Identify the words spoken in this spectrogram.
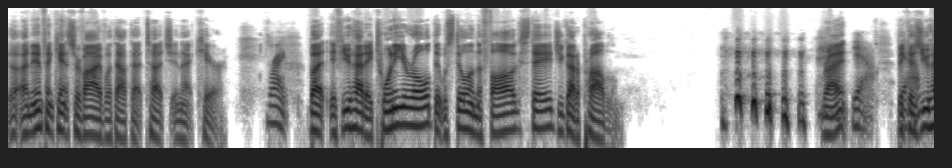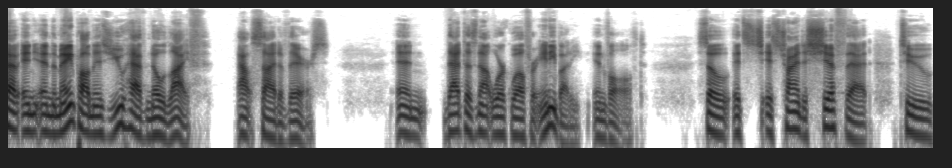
an infant can't survive without that touch and that care. Right. But if you had a 20 year old that was still in the fog stage, you got a problem, right? Yeah. because you have and and the main problem is you have no life outside of theirs. And that does not work well for anybody involved. So it's it's trying to shift that to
